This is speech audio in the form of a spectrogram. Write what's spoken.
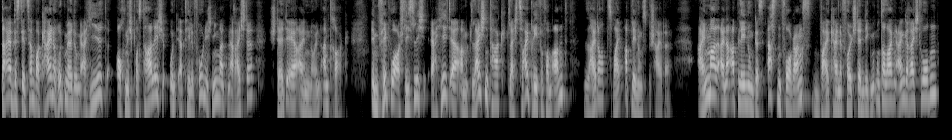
Da er bis Dezember keine Rückmeldung erhielt, auch nicht postalisch und er telefonisch niemanden erreichte, stellte er einen neuen Antrag. Im Februar schließlich erhielt er am gleichen Tag gleich zwei Briefe vom Amt, leider zwei Ablehnungsbescheide. Einmal eine Ablehnung des ersten Vorgangs, weil keine vollständigen Unterlagen eingereicht wurden,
